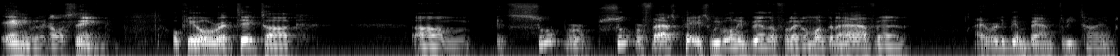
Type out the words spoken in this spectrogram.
Anyway, like I was saying, okay, over at TikTok, um, it's super, super fast paced. We've only been there for like a month and a half, and I've already been banned three times.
